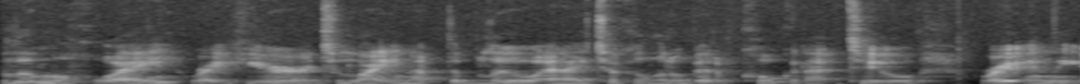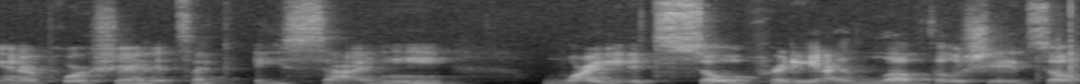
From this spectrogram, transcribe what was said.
Blue Mahoy right here to lighten up the blue. And I took a little bit of coconut too, right in the inner portion. It's like a satiny white. It's so pretty. I love those shades. So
